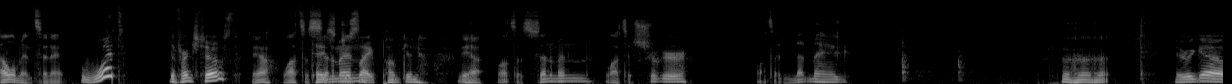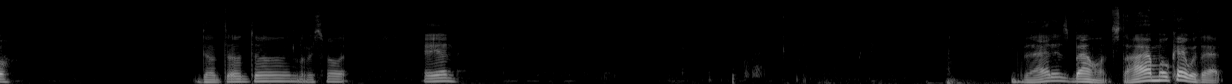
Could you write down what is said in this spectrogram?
elements in it. What? The French toast? Yeah, lots of Tastes cinnamon. just like pumpkin. yeah, lots of cinnamon, lots of sugar, lots of nutmeg. Here we go. Dun dun dun. Let me smell it. And that is balanced. I'm okay with that.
